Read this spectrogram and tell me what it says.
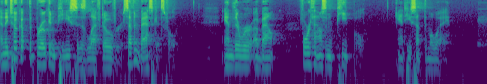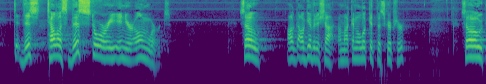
And they took up the broken pieces left over, seven baskets full. And there were about 4,000 people, and he sent them away. This, tell us this story in your own words. So I'll, I'll give it a shot. I'm not going to look at the scripture. So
